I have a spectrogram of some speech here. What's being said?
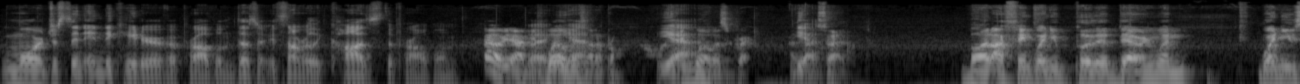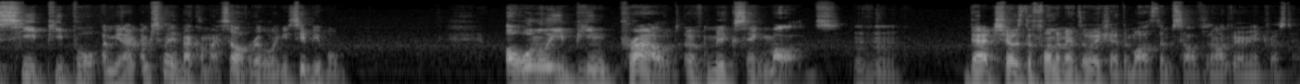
more just an indicator of a problem. Doesn't it's not really caused the problem. Oh yeah, I mean, But, well yeah. is not a problem. Yeah. And well is great, as Yeah. I said. But I think when you put it there, and when when you see people, I mean, I'm just going back on myself, really. When you see people only being proud of mixing mods, Mm-hmm. That shows the fundamental issue. that The mods themselves are not very interesting.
